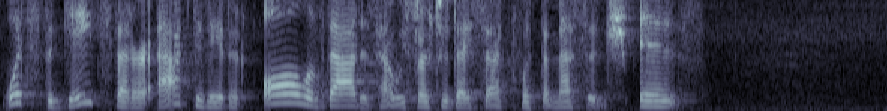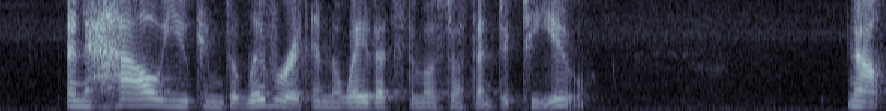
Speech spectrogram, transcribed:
What's the gates that are activated? All of that is how we start to dissect what the message is. and how you can deliver it in the way that's the most authentic to you. Now,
